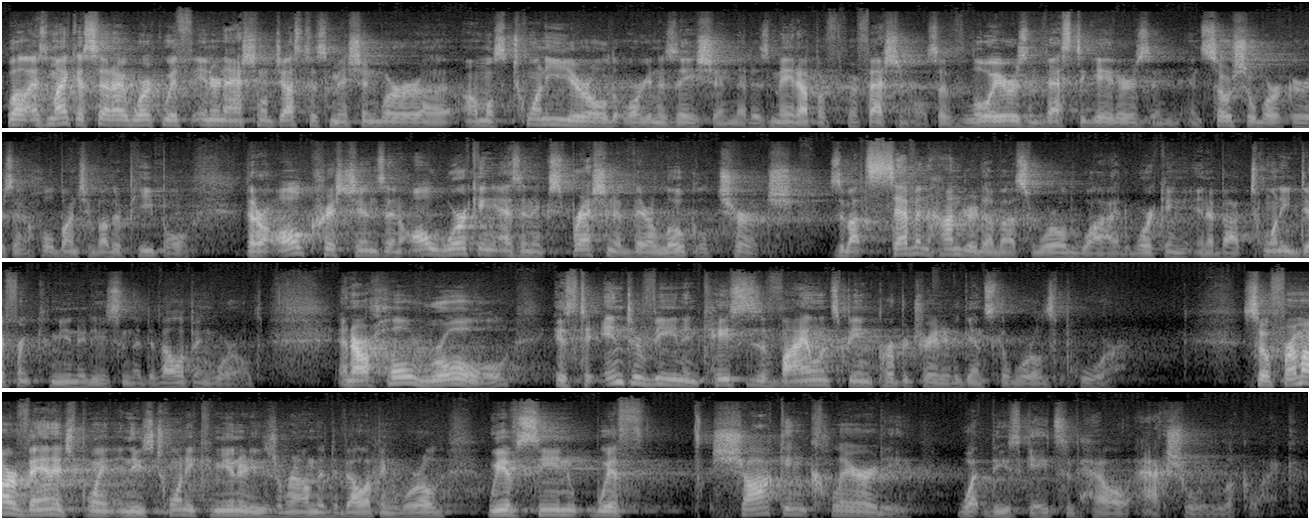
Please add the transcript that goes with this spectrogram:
Well, as Micah said, I work with International Justice Mission. We're an almost 20 year old organization that is made up of professionals, of lawyers, investigators, and, and, social workers, and a whole bunch of other people that are all Christians and all working as an expression of their local church. There's about 700 of us worldwide working in about 20 different communities in the developing world. And our whole role is to intervene in cases of violence being perpetrated against the world's poor. So, from our vantage point in these 20 communities around the developing world, we have seen with shocking clarity what these gates of hell actually look like.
